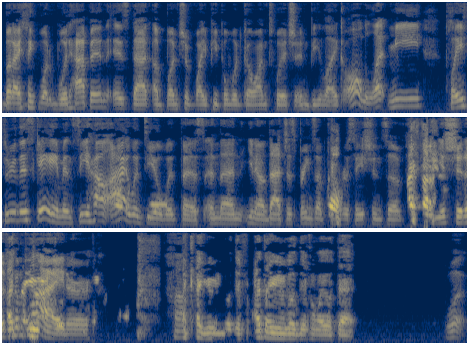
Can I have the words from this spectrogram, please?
but I think what would happen is that a bunch of white people would go on Twitch and be like, "Oh, let me play through this game and see how I would deal with this." And then, you know, that just brings up Oh. conversations of I thought you should have I thought you complied or I thought you were gonna go different. I thought you were gonna go a different way with that. What?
